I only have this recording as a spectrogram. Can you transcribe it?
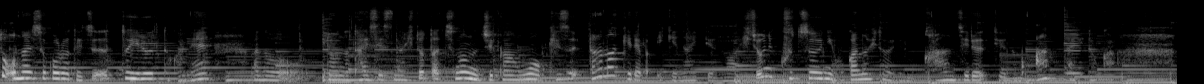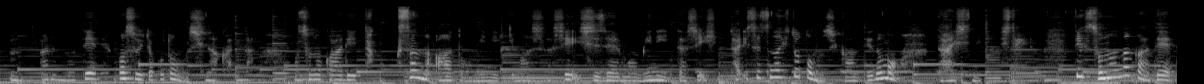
と同じところでずっといるとかねあのいろんな大切な人たちの時間を削らなければいけないっていうのは非常に苦痛に他の人よりも感じるっていうのもあったりとか、うん、あるので、まあ、そういったこともしなかった。その代わりたくさんのアートを見に行きましたし自然も見に行ったし大切な人との時間っていうのも大事にしているでその中で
